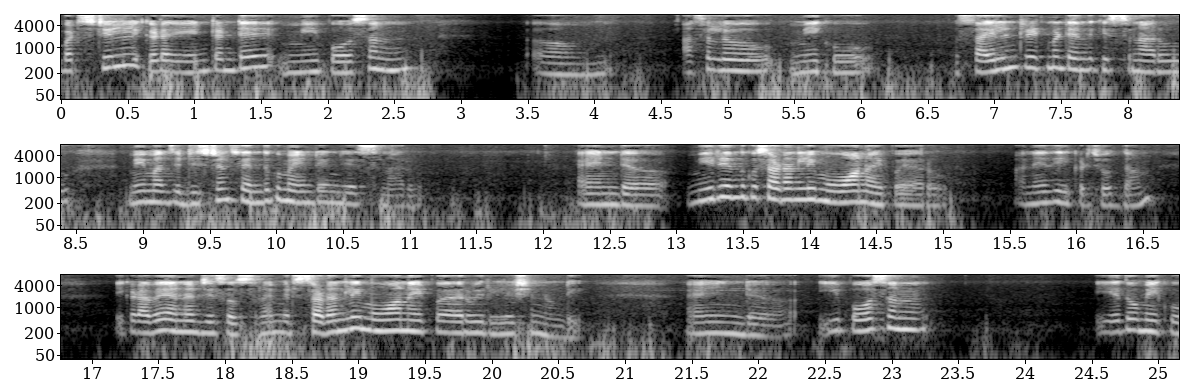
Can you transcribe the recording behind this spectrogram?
బట్ స్టిల్ ఇక్కడ ఏంటంటే మీ పర్సన్ అసలు మీకు సైలెంట్ ట్రీట్మెంట్ ఎందుకు ఇస్తున్నారు? మీ మధ్య డిస్టెన్స్ ఎందుకు మెయింటైన్ చేస్తున్నారు? అండ్ మీరు ఎందుకు సడన్లీ మూవ్ ఆన్ అయిపోయారు? అనేది ఇక్కడ చూద్దాం. ఇక్కడ అవే ఎనర్జీస్ వస్తున్నాయి. మీరు సడన్లీ మూవ్ ఆన్ అయిపోయారు ఈ రిలేషన్ నుండి. అండ్ ఈ పర్సన్ ఏదో మీకు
